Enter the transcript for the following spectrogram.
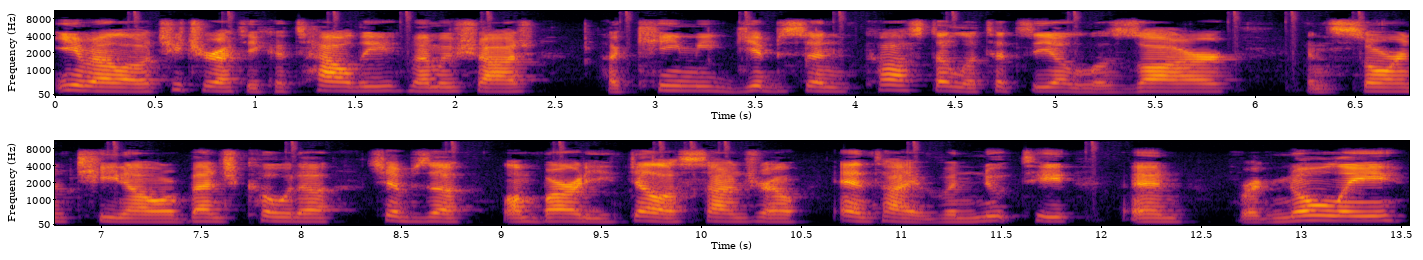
Iemmello, Ciciretti, Cataldi, Memushaj, Hakimi, Gibson, Costa, Letizia, Lazaar, and Sorrentino, or bench Coda, Chibsah, Lombardi, D'Alessandro, Antei, Venuti, and Brignoli,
